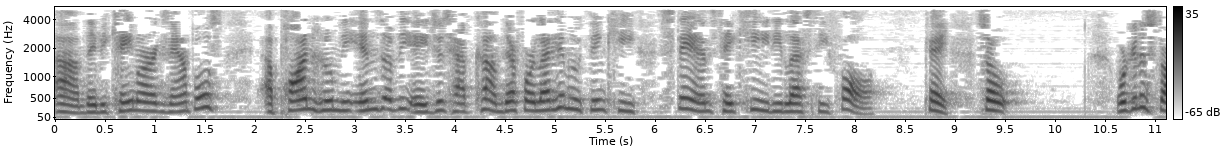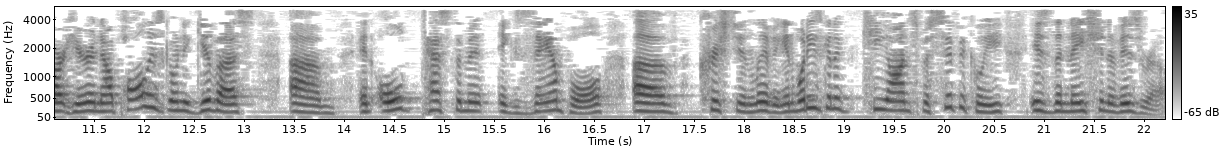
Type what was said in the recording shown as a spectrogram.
Um, they became our examples, upon whom the ends of the ages have come. Therefore, let him who think he stands take heed lest he fall. Okay, so we're going to start here, and now Paul is going to give us um, an Old Testament example of Christian living. And what he's going to key on specifically is the nation of Israel.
